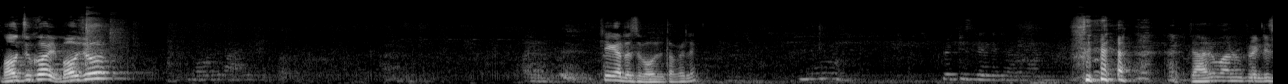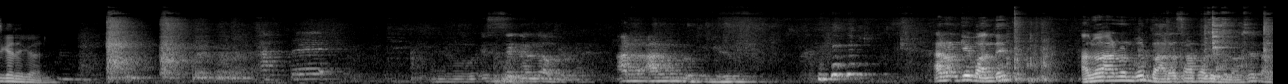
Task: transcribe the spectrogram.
भाउजू खोइ भाउजू के गर्दैछ भाउजू तपाईँले झाडु मार्नु प्र्याक्टिस गरेको भिडियो। आर्मन के भन्दै हाम्रो आर्मन बहुत भाडा सफाले भुलाउँछ तर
